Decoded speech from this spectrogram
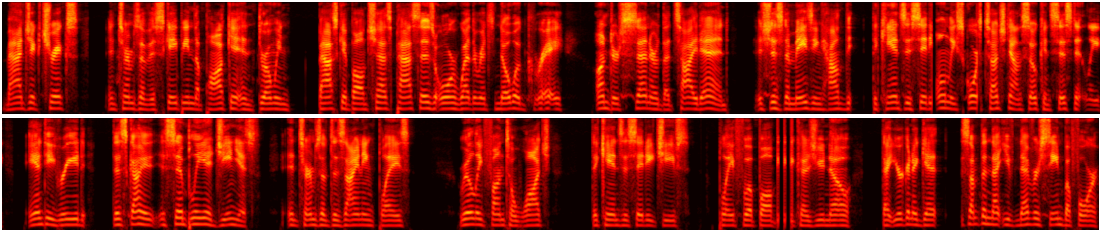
magic tricks in terms of escaping the pocket and throwing basketball chest passes, or whether it's Noah Gray under center, the tight end. It's just amazing how the, the Kansas City only scores touchdowns so consistently. Andy Reid, this guy is simply a genius in terms of designing plays. Really fun to watch the Kansas City Chiefs play football because you know that you're going to get something that you've never seen before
